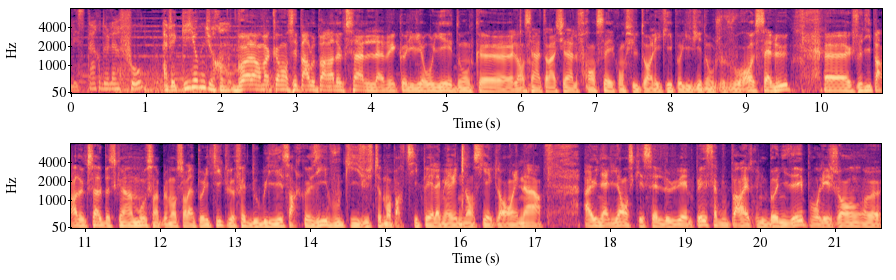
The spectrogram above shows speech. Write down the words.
Les stars de l'info avec Guillaume Durand. Voilà, on va commencer par le paradoxal avec Olivier Rouillet, donc euh, l'ancien international français et consultant à l'équipe. Olivier, donc je vous resalue. Euh, je dis paradoxal parce qu'un mot simplement sur la politique, le fait d'oublier Sarkozy, vous qui justement participez à la mairie de Nancy avec Laurent Hénard à une alliance qui est celle de l'UMP, ça vous paraît être une bonne idée pour les gens euh,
